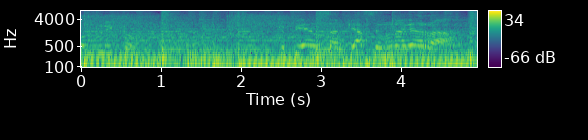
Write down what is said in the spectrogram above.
conflicto, que piensan que hacen una guerra y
